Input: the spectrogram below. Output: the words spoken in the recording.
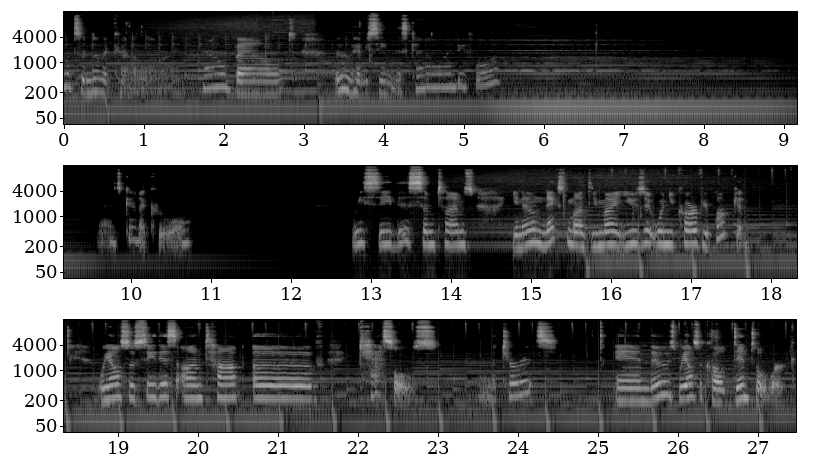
what's another kind of line? How about, ooh, have you seen this kind of line before? That's kind of cool. We see this sometimes, you know, next month you might use it when you carve your pumpkin. We also see this on top of castles and the turrets. And those we also call dental work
